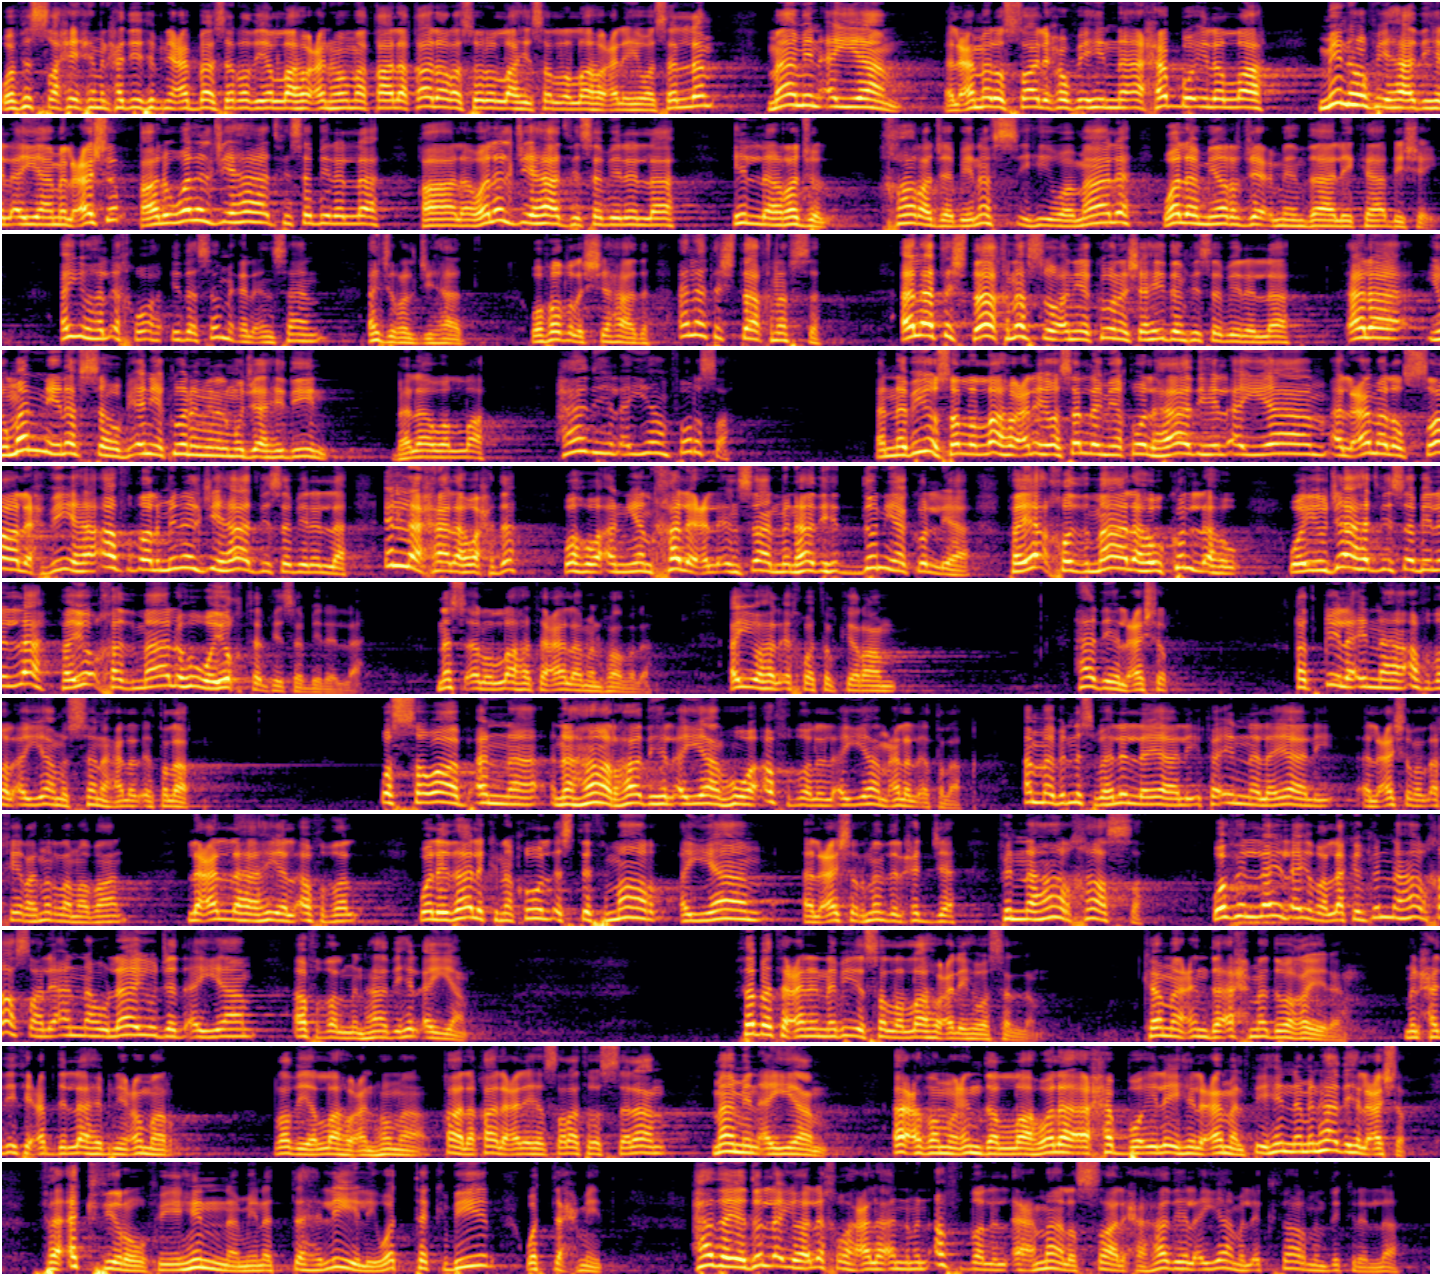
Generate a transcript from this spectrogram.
وفي الصحيح من حديث ابن عباس رضي الله عنهما قال قال رسول الله صلى الله عليه وسلم ما من أيام العمل الصالح فيهن أحب إلى الله منه في هذه الأيام العشر؟ قالوا ولا الجهاد في سبيل الله. قال ولا الجهاد في سبيل الله إلا رجل خرج بنفسه وماله ولم يرجع من ذلك بشيء. أيها الإخوة إذا سمع الإنسان أجر الجهاد وفضل الشهادة ألا تشتاق نفسه؟ ألا تشتاق نفسه أن يكون شهيدا في سبيل الله؟ ألا يمني نفسه بأن يكون من المجاهدين؟ بلى والله. هذه الأيام فرصة. النبي صلى الله عليه وسلم يقول هذه الأيام العمل الصالح فيها أفضل من الجهاد في سبيل الله إلا حالة واحدة وهو أن ينخلع الإنسان من هذه الدنيا كلها فيأخذ ماله كله ويجاهد في سبيل الله فيؤخذ ماله ويقتل في سبيل الله. نسأل الله تعالى من فضله. أيها الإخوة الكرام هذه العشر قد قيل إنها أفضل أيام السنة على الإطلاق. والصواب أن نهار هذه الأيام هو أفضل الأيام على الإطلاق. أما بالنسبة لليالي فإن ليالي العشر الأخيرة من رمضان لعلها هي الأفضل. ولذلك نقول استثمار أيام العشر من ذي الحجة في النهار خاصة وفي الليل أيضا لكن في النهار خاصة لأنه لا يوجد أيام أفضل من هذه الأيام. ثبت عن النبي صلى الله عليه وسلم كما عند أحمد وغيره من حديث عبد الله بن عمر رضي الله عنهما قال قال عليه الصلاة والسلام ما من أيام أعظم عند الله ولا أحب إليه العمل فيهن من هذه العشر فأكثروا فيهن من التهليل والتكبير والتحميد. هذا يدل أيها الإخوة على أن من أفضل الأعمال الصالحة هذه الأيام الإكثار من ذكر الله.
